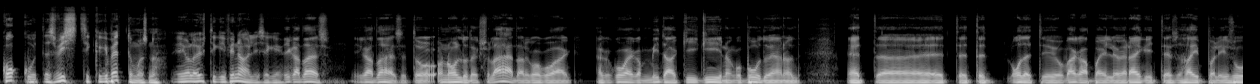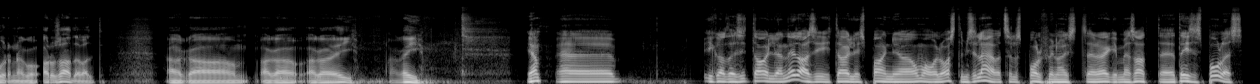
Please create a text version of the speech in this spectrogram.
kokkuvõttes vist ikkagi pettumus, noh, ei ole ühtegi finaali isegi. igatahes, igatahes, et on oldud, eks ju, lähedal kogu aeg, aga kogu aeg on midagigi nagu puudu jäänud. et, äh, et, et, et loodeti ju väga palju ja räägiti ja see haip oli suur nagu arusaadavalt. aga, aga, aga ei, aga ei. jah äh,, igatahes Itaalia on edasi, Itaalia-Hispaania omavahel vastamisi lähevad, sellest poolfinaalist räägime saate teises pooles.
